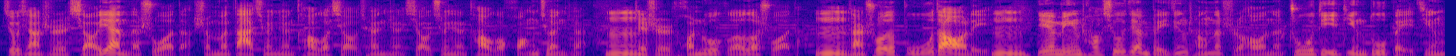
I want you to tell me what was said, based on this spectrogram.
就像是小燕子说的，什么大圈圈套个小圈圈，小圈圈套个黄圈圈，嗯，这是《还珠格格》说的，嗯但说的不无道理。嗯因为明朝修建北京城的时候呢，朱棣定都北京，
